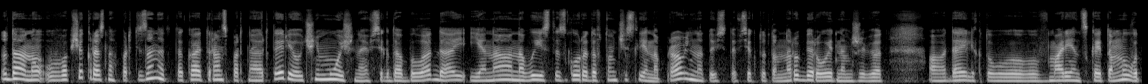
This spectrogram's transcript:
Ну да, ну вообще Красных Партизан это такая транспортная артерия, очень мощная всегда была, да, и она на выезд из города в том числе направлена, то есть это все, кто там на Рубероидном живет, а, да, или кто в Маренской, там, ну вот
